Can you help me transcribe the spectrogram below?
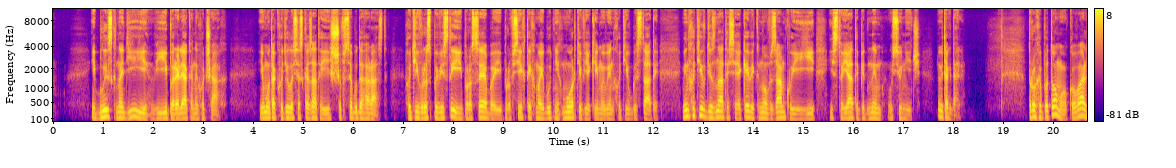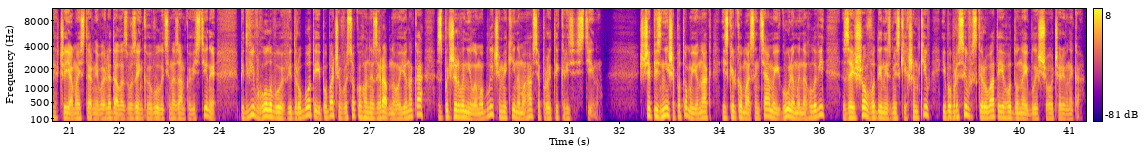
і блиск надії в її переляканих очах. Йому так хотілося сказати їй, що все буде гаразд. Хотів розповісти і про себе, і про всіх тих майбутніх мортів, якими він хотів би стати. Він хотів дізнатися, яке вікно в замку її, і стояти під ним усю ніч, ну і так далі. Трохи по тому коваль, чия майстерня виглядала з вузенької вулиці на замкові стіни, підвів голову від роботи і побачив високого незграбного юнака з почервонілим обличчям, який намагався пройти крізь стіну. Ще пізніше, по тому юнак із кількома синцями і гулями на голові зайшов в один із міських шинків і попросив скерувати його до найближчого чарівника.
